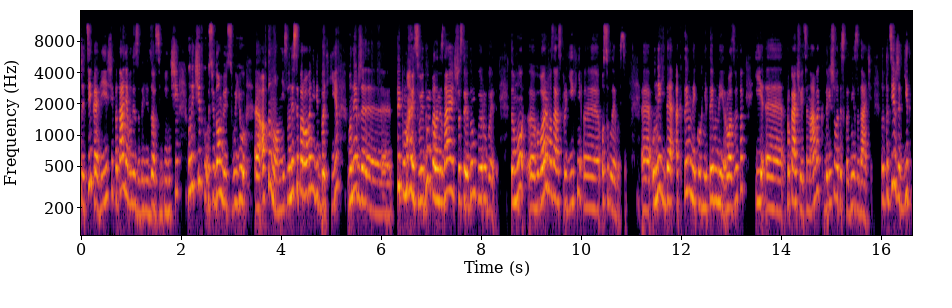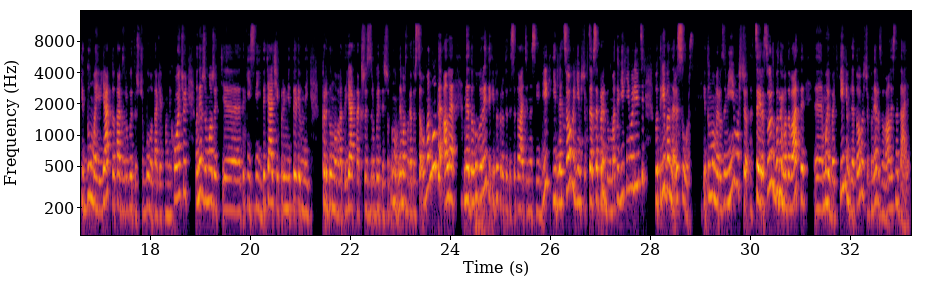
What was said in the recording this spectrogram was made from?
вже цікавіші, питання вони задають зовсім інші. Вони чітко усвідомлюють свою е, автономність, вони сепаровані від батьків, вони вже е, типу мають свою думку, але не знають, що з цією думкою робити. Тому е, говоримо зараз про їхні особливості. У них йде активний когнітивний розвиток і прокачується навик вирішувати складні задачі. Тобто ці вже дітки думають, як то так зробити, щоб було так, як вони хочуть. Вони вже можуть такий свій дитячий примітивний придумувати, як так щось зробити, щоб ну не можна сказати, що це обманути, але не договорити і викрутити ситуацію на свій бік. І для цього їм, щоб це все придумати в їхній голівці, потрібен ресурс. І тому ми розуміємо, що цей ресурс будемо давати е, ми батьки їм для того, щоб вони розвивались надалі.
